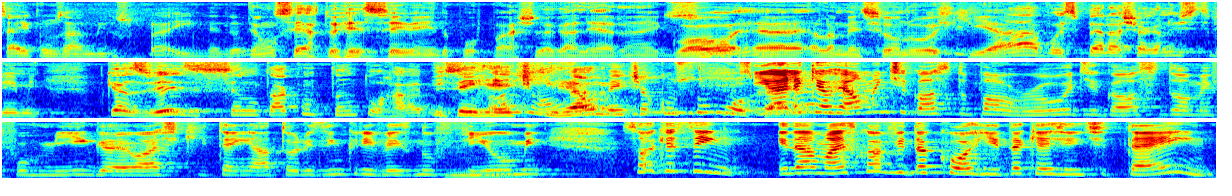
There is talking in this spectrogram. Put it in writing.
sair com os amigos pra ir, entendeu? Tem um certo receio ainda por parte da galera, né? Igual é, ela mencionou aqui, ah, vou esperar chegar no streaming. Porque às vezes você não tá com tanto hype. E você tem gente "Não, que cara, realmente acostumou, E cara. olha que eu realmente gosto do Paul Rudd, gosto do Homem-Formiga, eu acho que tem atores incríveis no filme. Só que assim, ainda mais com a vida corrida que a gente tem,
